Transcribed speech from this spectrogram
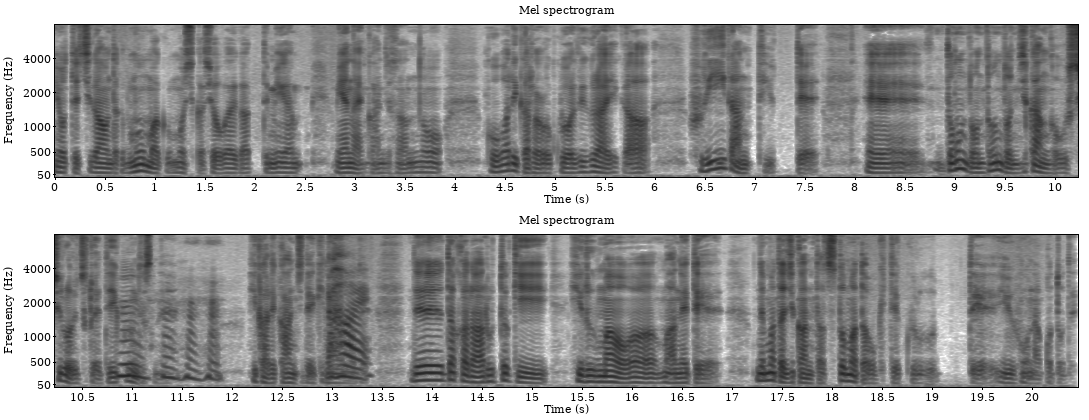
によって違うんだけど網膜もしか障害があって目が見えない患者さんの5割から6割ぐらいがフリーランって言って、えーどんどんどんどん時間が後ろにずれていくんですね。うんうんうん光感知できないので、はい。でだからある時昼間はまあ寝てでまた時間経つとまた起きてくるっていうふうなことで。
